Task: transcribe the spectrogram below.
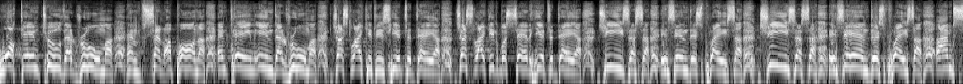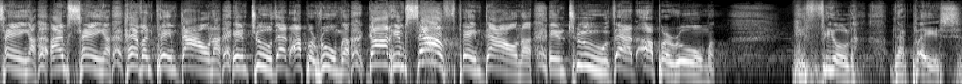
walked into that room and sat upon and came in that room, just like it is here today, just like it was said here today. Jesus is in this place. Jesus is in this place. I'm saying, I'm saying, heaven came down into that upper room. God Himself came down into that upper room. He filled that place.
